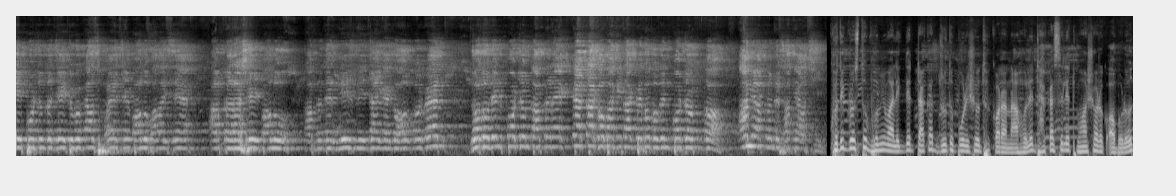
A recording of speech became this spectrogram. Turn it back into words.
এই পর্যন্ত যেটুকু কাজ হয়েছে, বালু ফালাইছে, আপনারা সেই বালু আপনাদের নিজ নিজ জায়গায় দখল করবেন। যতদিন পর্যন্ত আপনারা একটা টাকা বাকি থাকবে, ততদিন পর্যন্ত আমি আপনাদের সাথে আছি। ক্ষতিগ্রস্ত ভূমি মালিকদের টাকা দ্রুত পরিশোধ করা না হলে ঢাকা সিলেট মহাসড়ক অবরোধ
